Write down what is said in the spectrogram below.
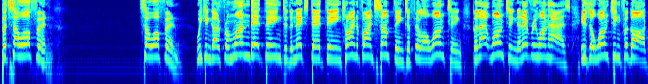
But so often, so often, we can go from one dead thing to the next dead thing, trying to find something to fill a wanting. But that wanting that everyone has is a wanting for God,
